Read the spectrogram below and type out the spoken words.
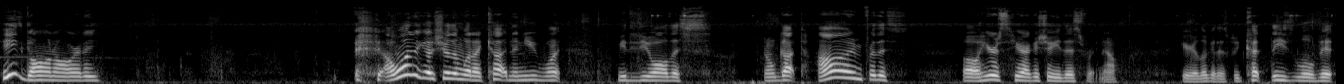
He's gone already. I wanted to go show them what I cut, and then you want me to do all this. I don't got time for this. Oh, here's here. I can show you this right now. Here, look at this. We cut these a little bit.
